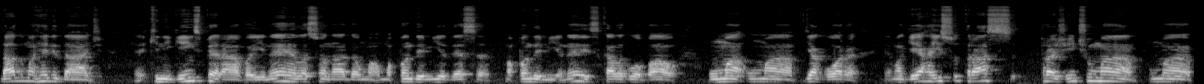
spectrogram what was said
dado uma realidade é, que ninguém esperava aí, né, relacionada a uma, uma pandemia dessa, uma pandemia, né, escala global, uma uma e agora é uma guerra, isso traz para a gente uma uma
